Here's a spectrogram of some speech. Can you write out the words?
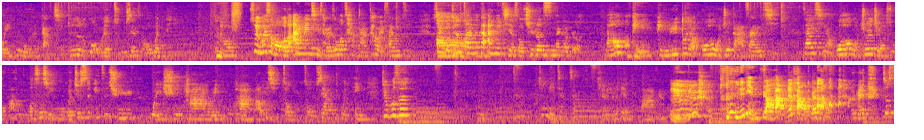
维护我们的感情，就是如果我们有出现什么问题，然后、嗯、所以为什么我的暧昧期才会这么长啊？看我上集，所以我就是在那个暧昧期的时候去认识那个人，然后频频率对了过后，我就跟他在一起。在一起了过后，我就会觉得说，发生什么事情，我们就是一直去维修它、维护它，然后一起走走向婚姻，就不是，就你这样讲，我觉得有点发，嗯、有点不要打，不要打我，不要打，OK，就是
